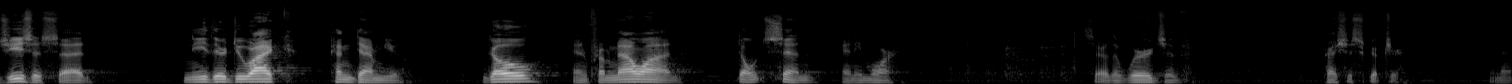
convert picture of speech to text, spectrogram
Jesus said, Neither do I condemn you. Go, and from now on, don't sin anymore. These are the words of precious Scripture. Amen.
